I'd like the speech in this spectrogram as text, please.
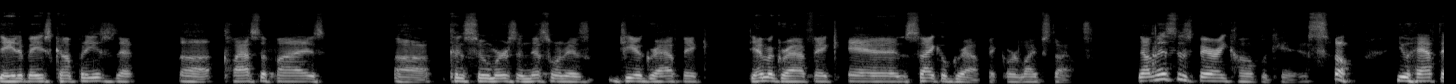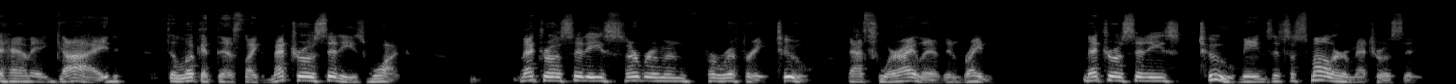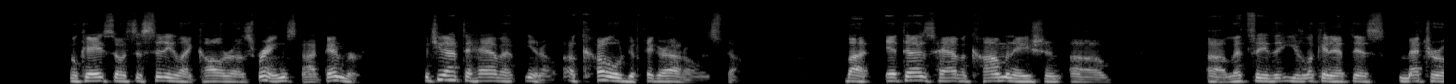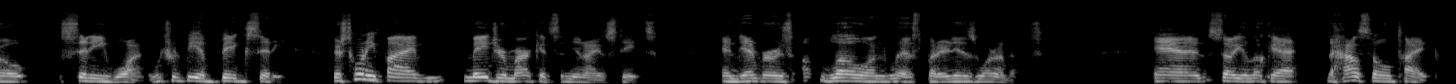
database companies that uh, classifies uh, consumers, and this one is geographic demographic, and psychographic or lifestyles. Now, this is very complicated. So you have to have a guide to look at this, like metro cities, one, metro cities, suburban periphery, two. That's where I live in Brighton. Metro cities, two means it's a smaller metro city. Okay, so it's a city like Colorado Springs, not Denver. But you have to have a, you know, a code to figure out all this stuff but it does have a combination of, uh, let's say that you're looking at this metro city one, which would be a big city. There's 25 major markets in the United States, and Denver is low on the list, but it is one of those. And so you look at the household type,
